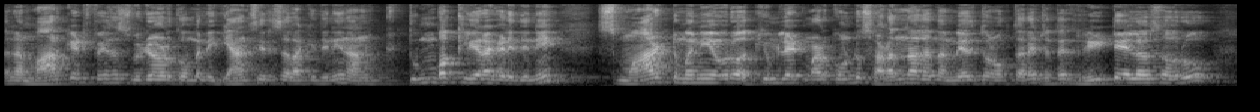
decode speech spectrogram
ನನ್ನ ಮಾರ್ಕೆಟ್ ಫೇಸಸ್ ವಿಡಿಯೋ ನೋಡ್ಕೊಂಬನ್ನಿ ಗ್ಯಾನ್ ಸೀರೀಸ್ ಅಲ್ಲಿ ಹಾಕಿದ್ದೀನಿ. ನಾನು ತುಂಬ ಕ್ಲಿಯರ್ ಆಗಿ ಹೇಳಿದ್ದೀನಿ. ಸ್ಮಾರ್ಟ್ ಮನಿ ಅವರು ಅಕ್ಯುಮುಲೇಟ್ ಮಾಡಿಕೊಂಡು ಸಡನ್ ಆಗಿ ಅದನ್ನ ಮೇಲೆ ತೊಗೊಂಡು ಹೋಗ್ತಾರೆ. ಜೊತೆಗೆ ರಿಟೇಲರ್ಸ್ ಅವರು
